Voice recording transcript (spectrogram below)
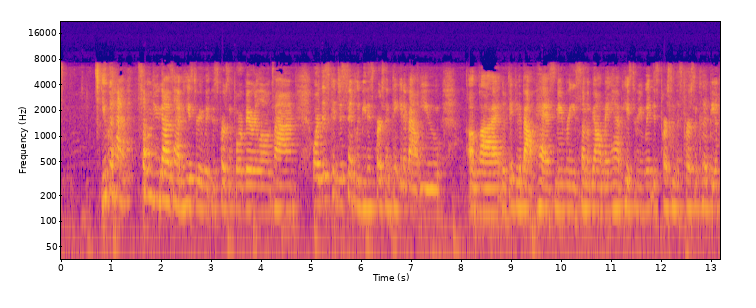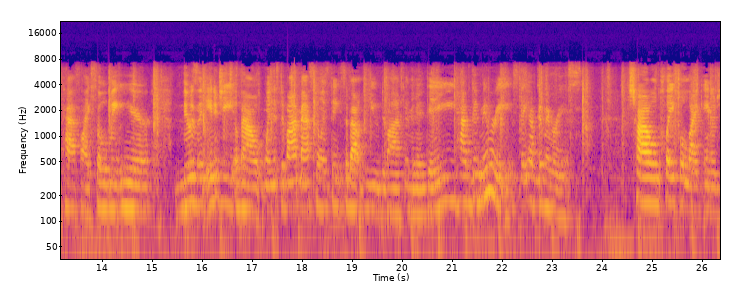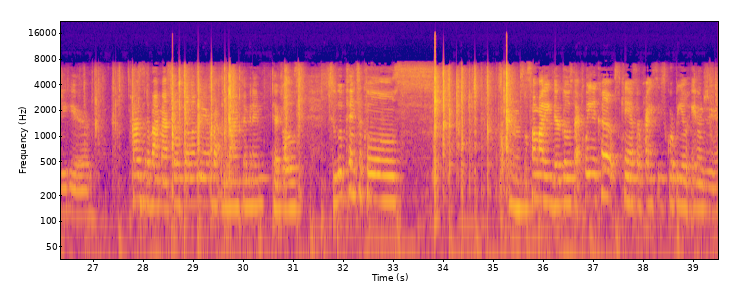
you could have some of you guys have a history with this person for a very long time, or this could just simply be this person thinking about you a lot. They're thinking about past memories. Some of y'all may have history with this person. This person could be a past like soulmate here. There's an energy about when this divine masculine thinks about you, divine feminine. They have good memories. They have good memories. Child, playful like energy here. How's the divine masculine feeling here about the divine feminine? Pentacles. Two of Pentacles. Hmm, so somebody, there goes that Queen of Cups, Cancer, Pisces, Scorpio energy.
